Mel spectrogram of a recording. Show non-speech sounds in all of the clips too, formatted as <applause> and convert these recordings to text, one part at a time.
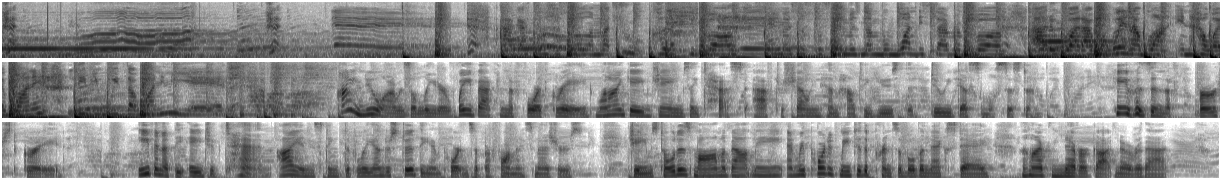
I got soul, I'm a true. Famous, oh so famous, number one desirable. I do what I want when I want and how I want it. Leave you with the one in the air. I knew I was a leader way back in the fourth grade when I gave James a test after showing him how to use the Dewey Decimal System. He was in the first grade. Even at the age of 10, I instinctively understood the importance of performance measures. James told his mom about me and reported me to the principal the next day, and I've never gotten over that.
